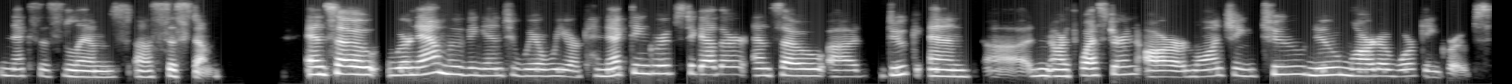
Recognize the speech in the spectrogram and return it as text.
Nexus LIMS uh, system. And so we're now moving into where we are connecting groups together. And so uh, Duke and uh, Northwestern are launching two new MaRDA working groups.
